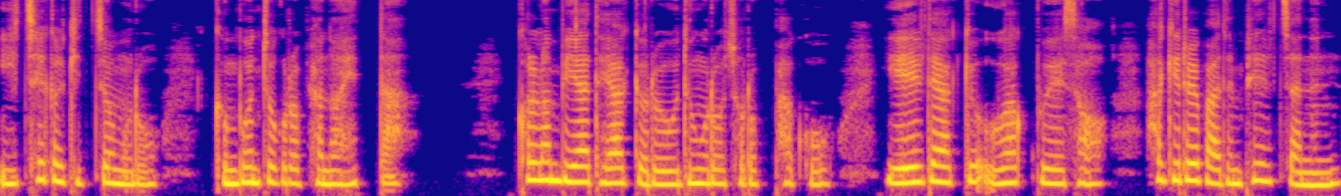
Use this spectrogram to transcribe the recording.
이 책을 기점으로 근본적으로 변화했다. 컬럼비아 대학교를 우등으로 졸업하고 예일대학교 의학부에서 학위를 받은 필자는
